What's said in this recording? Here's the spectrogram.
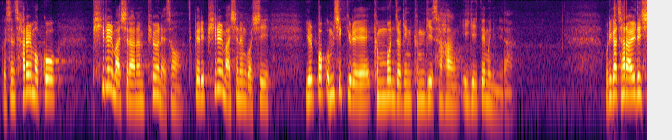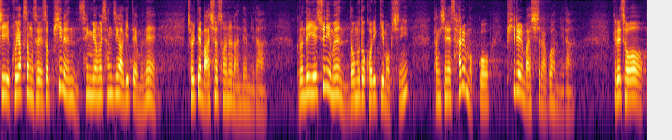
그것은 살을 먹고 피를 마시라는 표현에서 특별히 피를 마시는 것이 율법 음식 규례의 근본적인 금기 사항이기 때문입니다. 우리가 잘 알듯이 구약 성서에서 피는 생명을 상징하기 때문에 절대 마셔서는 안 됩니다. 그런데 예수님은 너무도 거리낌 없이 당신의 살을 먹고 피를 마시라고 합니다. 그래서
